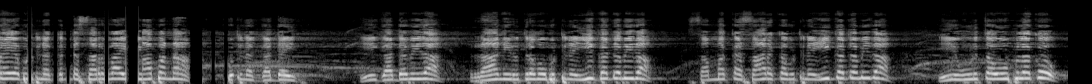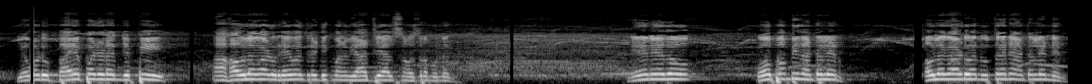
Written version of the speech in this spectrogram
పుట్టిన గడ్డ సర్వాయి పాపన్న పుట్టిన గడ్డ ఇది. ఈ గడ్డ మీద రాణి రుద్రమ పుట్టిన ఈ గడ్డ మీద సమ్మక్క సారక్క పుట్టిన ఈ గడ్డ మీద ఈ ఉడత ఊపులకు ఎవడు భయపడని చెప్పి ఆ హౌలగాడు రేవంత్ రెడ్డికి మనం యాద్ చేయాల్సిన అవసరం ఉన్నది. నేనేదో కోపం మీద అంటలేను. హౌలగాడు అని ఉత్తగానే అంటలేను నేను.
